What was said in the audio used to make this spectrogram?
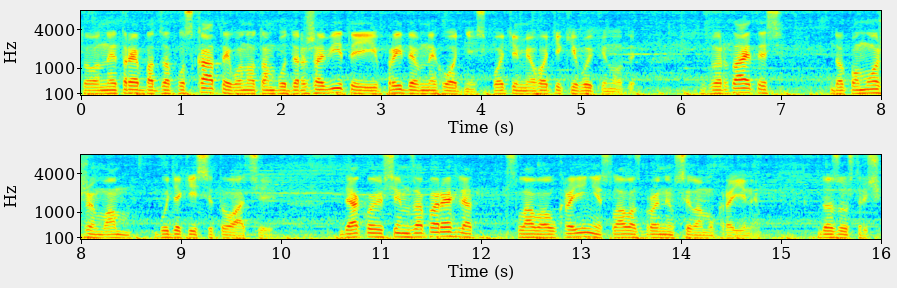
то не треба запускати, воно там буде ржавіти і прийде в негодність, потім його тільки викинути. Звертайтесь, допоможемо вам в будь-якій ситуації. Дякую всім за перегляд. Слава Україні! Слава Збройним силам України! До зустрічі!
